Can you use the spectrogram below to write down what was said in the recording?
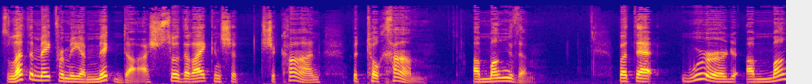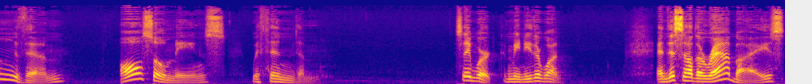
So let them make for me a mikdash so that I can sh- shekan betocham, among them. But that word among them also means within them. Same word, could mean either one. And this is how the rabbis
